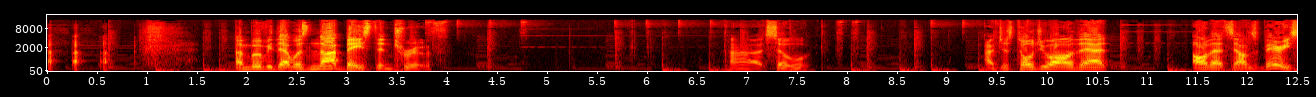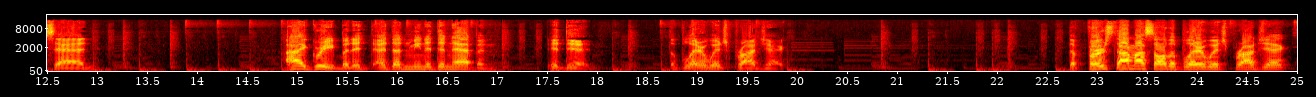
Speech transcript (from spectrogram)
a movie that was not based in truth. Uh, so I just told you all of that. All that sounds very sad. I agree, but it, it doesn't mean it didn't happen. It did. The Blair Witch Project. The first time I saw the Blair Witch Project,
